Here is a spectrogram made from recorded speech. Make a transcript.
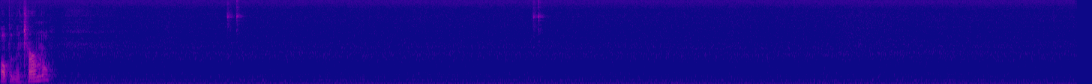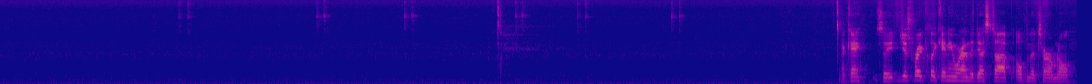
open the terminal. Okay, so just right click anywhere on the desktop, open the terminal.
